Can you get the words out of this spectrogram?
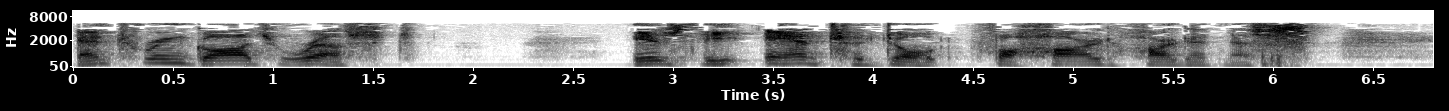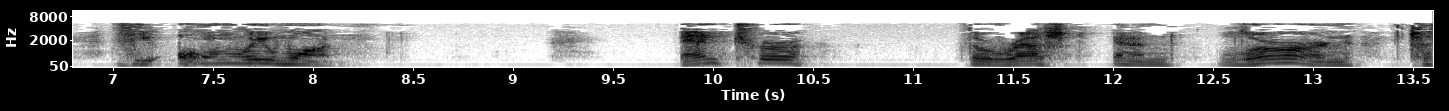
Entering God's rest is the antidote for hard-heartedness. The only one. Enter the rest and learn to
